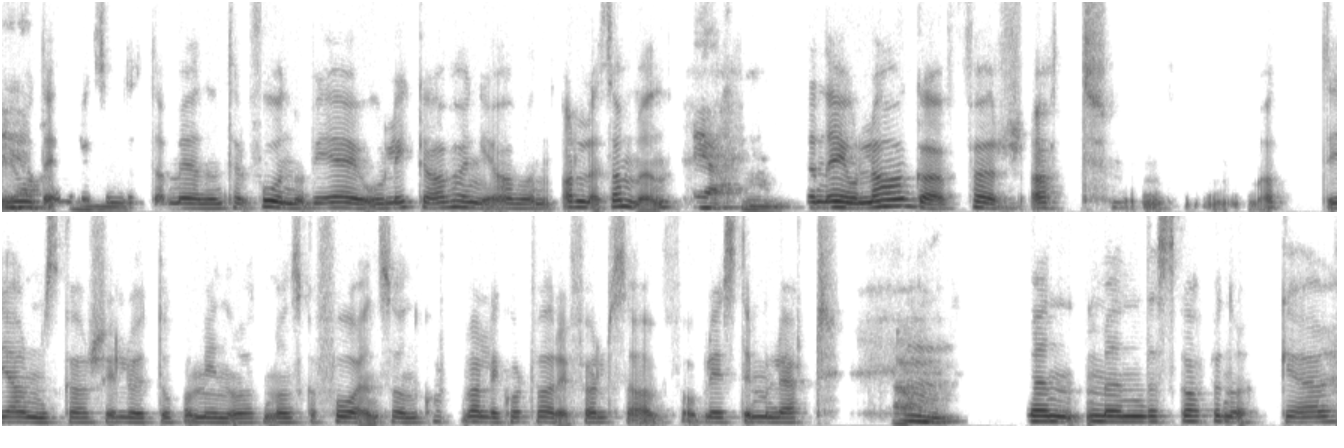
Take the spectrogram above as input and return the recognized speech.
Jo, Ja. det er liksom dette med den telefonen, og vi er jo like avhengige av den alle sammen. ja. Den er jo laga for at, at hjernen skal skille ut dopamin, og at man skal få en sånn kort, veldig kortvarig følelse av å bli stimulert. Ja. Mm. Men, men det skaper nok eh,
